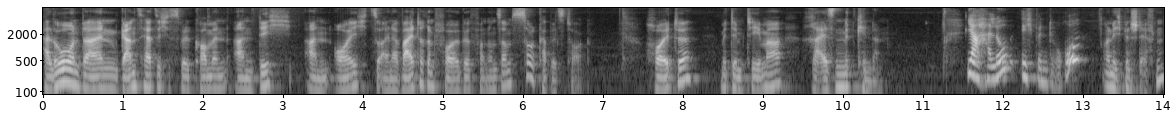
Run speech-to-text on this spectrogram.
Hallo und ein ganz herzliches Willkommen an dich, an euch zu einer weiteren Folge von unserem Soul Couples Talk. Heute mit dem Thema Reisen mit Kindern. Ja, hallo, ich bin Doro. Und ich bin Steffen.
